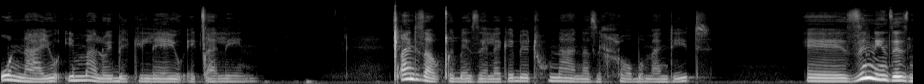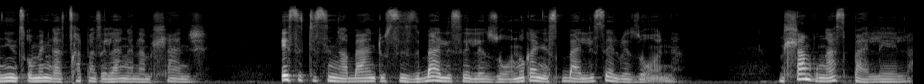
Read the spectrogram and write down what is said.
unayo imali oyibekileyo ecaleni. Xa ndizawugqibezela ke bethunana zihlobo mandithi eh zininzi ezinye iintsomi endingazichaphazelanga namhlanje. Esithi singabantu sizibalisele zona okanye sibaliselwe zona. Mhlawumbi ungasibhalela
